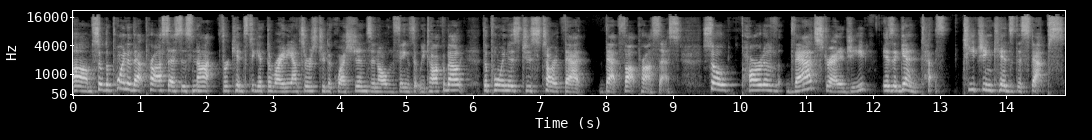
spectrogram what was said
Um, so the point of that process is not for kids to get the right answers to the questions and all the things that we talk about. The point is to start that that thought process. So part of that strategy is again t- teaching kids the steps.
